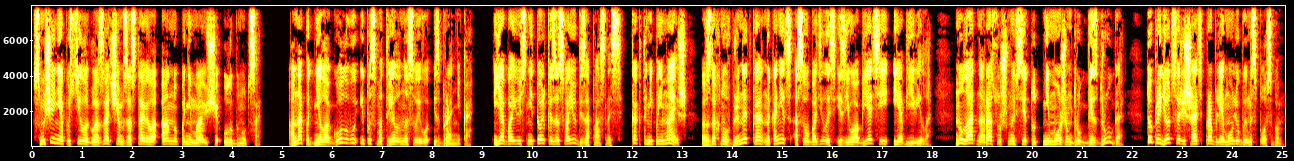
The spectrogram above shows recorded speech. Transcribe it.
в смущении опустила глаза, чем заставила Анну понимающе улыбнуться. Она подняла голову и посмотрела на своего избранника. «Я боюсь не только за свою безопасность. Как ты не понимаешь?» Вздохнув, брюнетка, наконец освободилась из его объятий и объявила. «Ну ладно, раз уж мы все тут не можем друг без друга, то придется решать проблему любым способом.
